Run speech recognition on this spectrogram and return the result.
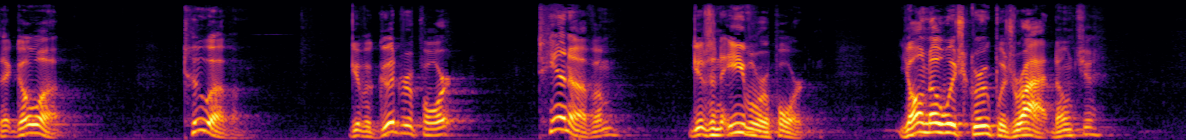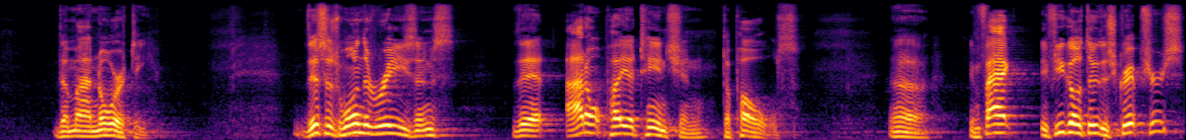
that go up. Two of them give a good report, 10 of them gives an evil report. Y'all know which group was right, don't you? The minority. This is one of the reasons that I don't pay attention to polls. Uh, in fact, if you go through the scriptures,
